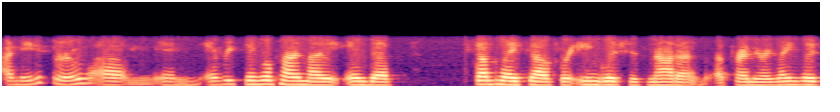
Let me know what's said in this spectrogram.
I made it through. Um, and every single time I end up someplace else where English is not a, a primary language,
